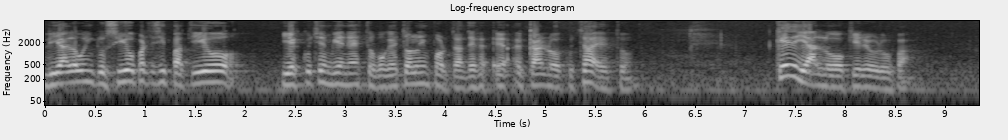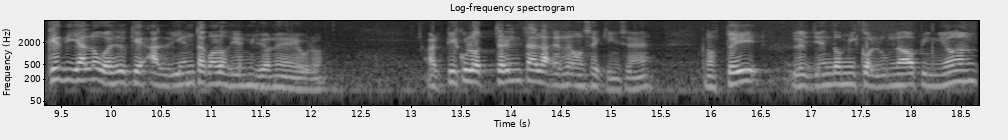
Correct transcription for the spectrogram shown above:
diálogo inclusivo, participativo, y escuchen bien esto, porque esto es lo importante. Eh, Carlos, escucha esto. ¿Qué diálogo quiere Europa? ¿Qué diálogo es el que alienta con los 10 millones de euros? Artículo 30 de la R1115. ¿eh? No estoy leyendo mi columna de opinión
